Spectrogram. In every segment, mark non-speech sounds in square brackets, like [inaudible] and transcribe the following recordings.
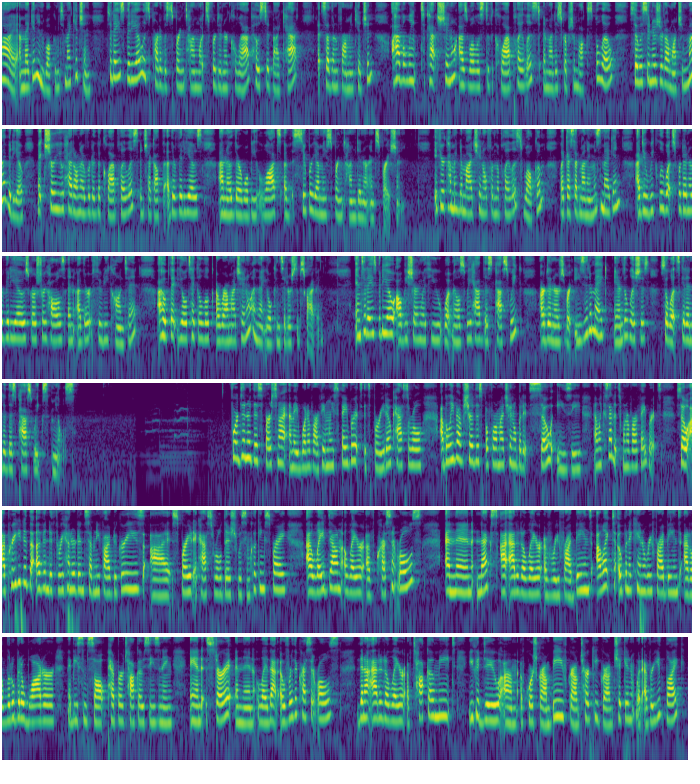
Hi, I'm Maegen and welcome to my kitchen. Today's video is part of a Springtime What's for Dinner collab hosted by Katt at Southern Farm and Kitchen. I have a link to Katt's channel as well as to the collab playlist in my description box below. So as soon as you're done watching my video, make sure you head on over to the collab playlist and check out the other videos. I know there will be lots of super yummy springtime dinner inspiration. If you're coming to my channel from the playlist, welcome. Like I said, my name is Maegen. I do weekly What's for Dinner videos, grocery hauls, and other foodie content. I hope that you'll take a look around my channel and that you'll consider subscribing. In today's video, I'll be sharing with you what meals we had this past week. Our dinners were easy to make and delicious, so let's get into this past week's meals. For dinner this first night, I made one of our family's favorites. It's burrito casserole. I believe I've shared this before on my channel, but it's so easy. And like I said, it's one of our favorites. So I preheated the oven to 375 degrees. I sprayed a casserole dish with some cooking spray. I laid down a layer of crescent rolls. And then next, I added a layer of refried beans. I like to open a can of refried beans, add a little bit of water, maybe some salt, pepper, taco seasoning, and stir it, and then lay that over the crescent rolls. Then I added a layer of taco meat. You could do, um, of course, ground beef, ground turkey, ground chicken, whatever you'd like.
